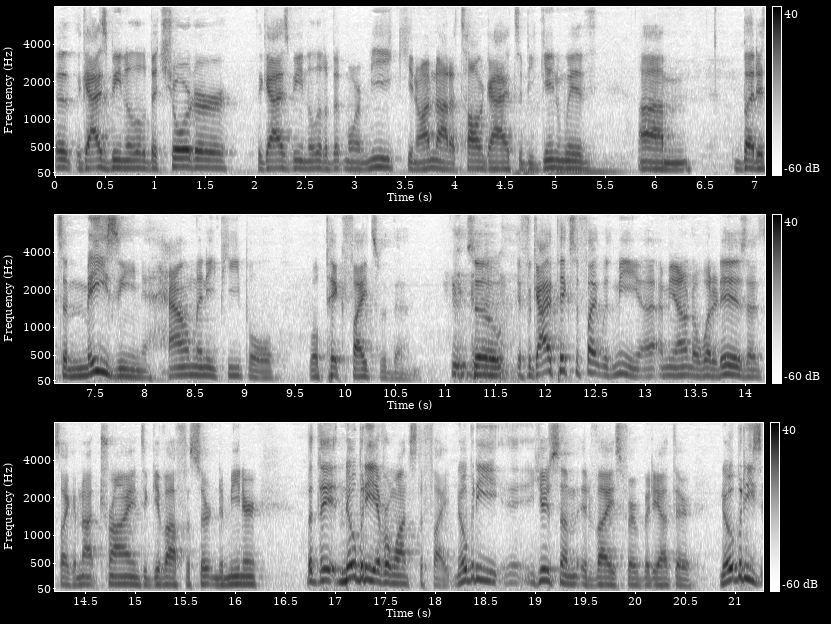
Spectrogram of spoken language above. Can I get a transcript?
uh, the guys being a little bit shorter, the guys being a little bit more meek. You know, I'm not a tall guy to begin with, um, but it's amazing how many people will pick fights with them. So if a guy picks a fight with me, I I mean, I don't know what it is. It's like I'm not trying to give off a certain demeanor, but they, nobody ever wants to fight. Nobody. uh, Here's some advice for everybody out there. Nobody's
